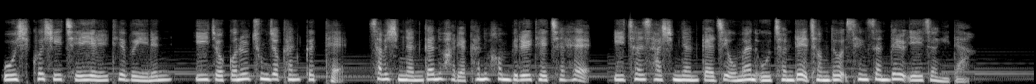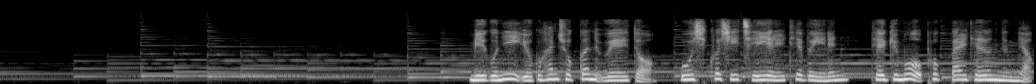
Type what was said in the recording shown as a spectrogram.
오시코시 JLTV는 이 조건을 충족한 끝에 30년간 활약한 험비를 대체해 2040년까지 5만 5천 대 정도 생산될 예정이다. 미군이 요구한 조건 외에도 오시코시 JLTV는 대규모 폭발 대응 능력,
